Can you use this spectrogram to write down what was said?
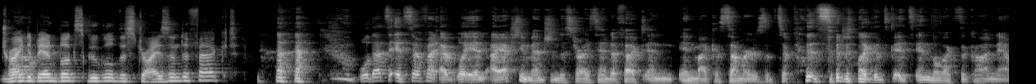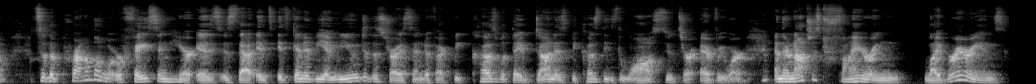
trying to ban books googled the Streisand effect? well, that's it's so funny. I, and I actually mentioned the Streisand effect in in Micah Summers. It's, it's like it's it's in the lexicon now. So the problem what we're facing here is is that it's it's going to be immune to the Streisand effect because what they've done is because these lawsuits are everywhere, and they're not just firing librarians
